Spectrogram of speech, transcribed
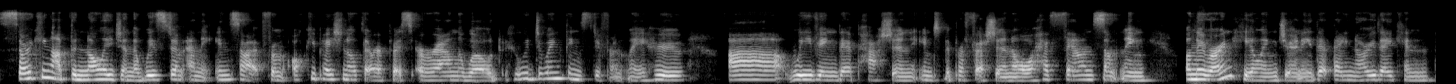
soaking up the knowledge and the wisdom and the insight from occupational therapists around the world who are doing things differently, who are weaving their passion into the profession or have found something on their own healing journey that they know they can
